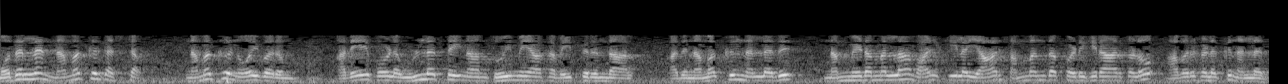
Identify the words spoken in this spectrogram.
முதல்ல நமக்கு கஷ்டம். நமக்கு நோய் வரும். அதே போல உள்ளத்தை நாம் தூய்மையாக வைத்திருந்தால் அது நமக்கு நல்லது. நம்மிடமெல்லாம் வாழ்க்கையில யார் சம்பந்தப்படுகிறார்களோ அவர்களுக்கு நல்லது.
